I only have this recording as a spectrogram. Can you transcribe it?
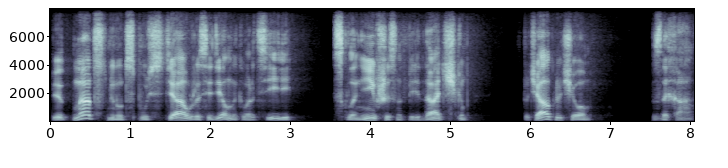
Пятнадцать минут спустя уже сидел на квартире, склонившись над передатчиком, стучал ключом, вздыхал.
